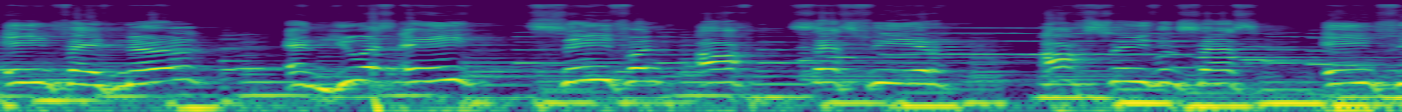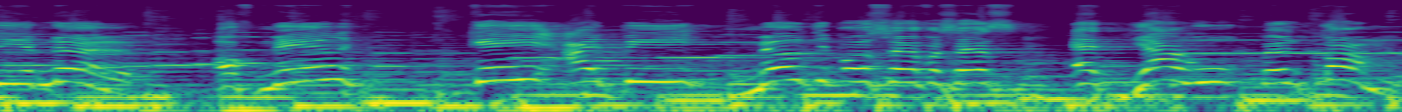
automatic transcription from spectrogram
150 en USA 7864 876 140 of mail KIP Multiple Services at yahoo.com.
